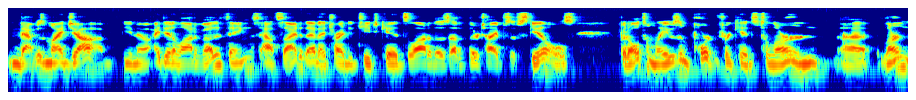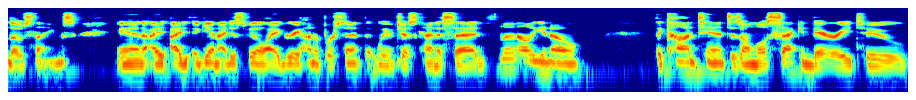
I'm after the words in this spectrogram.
that was my job. You know, I did a lot of other things outside of that. I tried to teach kids a lot of those other types of skills, but ultimately, it was important for kids to learn uh, learn those things. And I, I, again, I just feel I agree 100% that we've just kind of said, well, you know, the content is almost secondary to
